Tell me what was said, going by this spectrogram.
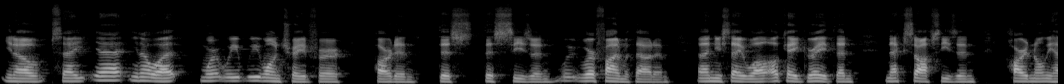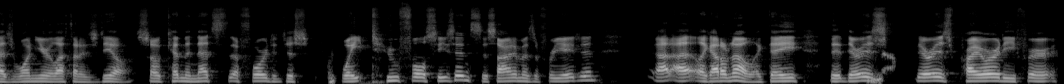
you know, say, yeah, you know what, We're, we we won't trade for Harden this this season. We're fine without him. And then you say, well, okay, great. Then next offseason, Harden only has one year left on his deal. So can the Nets afford to just wait two full seasons to sign him as a free agent? I, I, like I don't know. Like they, they there is no. there is priority for.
